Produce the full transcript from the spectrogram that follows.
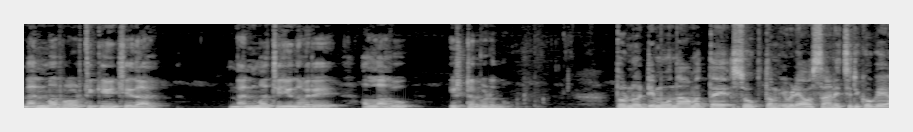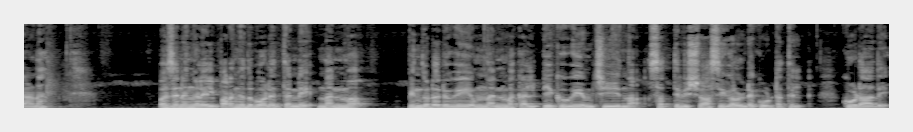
നന്മ പ്രവർത്തിക്കുകയും ചെയ്താൽ നന്മ ചെയ്യുന്നവരെ അള്ളാഹു ഇഷ്ടപ്പെടുന്നു. തൊണ്ണൂറ്റി മൂന്നാമത്തെ സൂക്തം ഇവിടെ അവസാനിച്ചിരിക്കുകയാണ്. വചനങ്ങളിൽ പറഞ്ഞതുപോലെ തന്നെ നന്മ പിന്തുടരുകയും നന്മ കൽപ്പിക്കുകയും ചെയ്യുന്ന സത്യവിശ്വാസികളുടെ കൂട്ടത്തിൽ. കൂടാതെ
